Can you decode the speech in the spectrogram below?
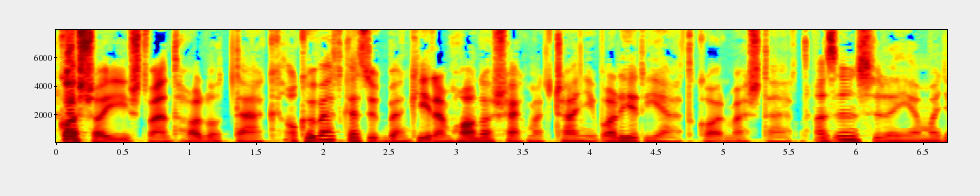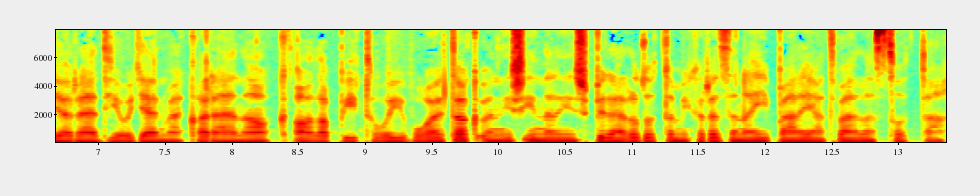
Kasai Istvánt hallották. A következőkben kérem hallgassák meg Csányi Valériát, karmestárt. Az önszülei a Magyar Rádió gyermekkarának alapítói voltak. Ön is innen inspirálódott, amikor a zenei pályát választotta?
